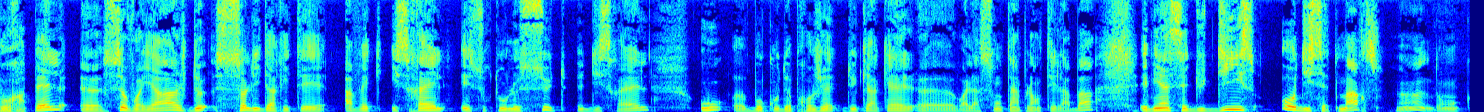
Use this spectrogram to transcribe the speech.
pour rappel, euh, ce voyage de solidarité avec Israël et surtout le sud d'Israël, où euh, beaucoup de projets du KKL euh, voilà, sont implantés là-bas, eh bien, c'est du 10 au 17 mars, hein, donc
